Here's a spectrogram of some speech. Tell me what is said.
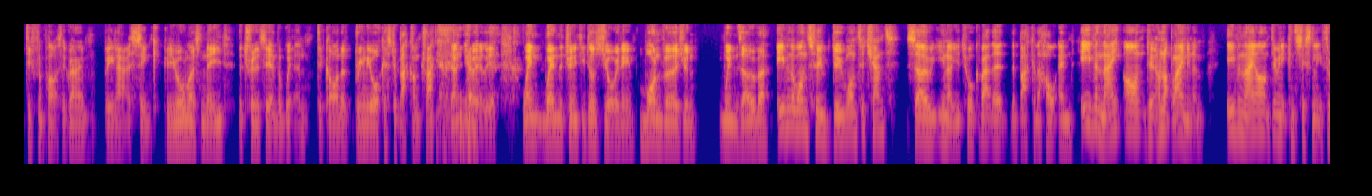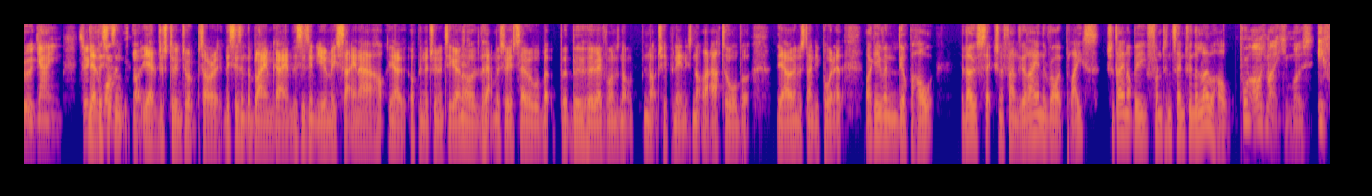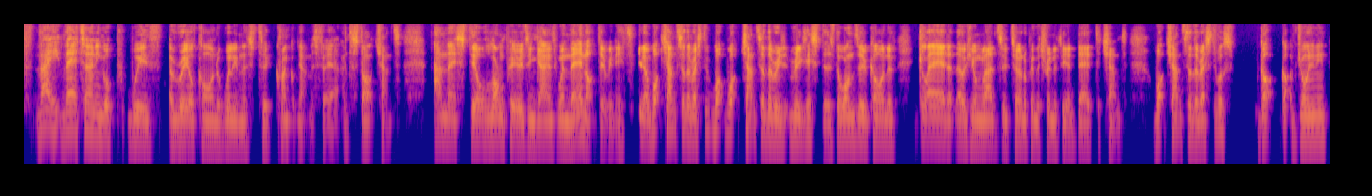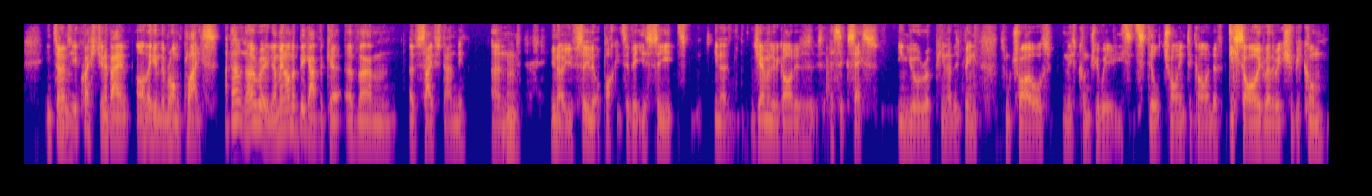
different parts of the ground being out of sync because you almost need the Trinity and the Witton to kind of bring the orchestra back on track, don't you? Really, when when the Trinity does join in, one version wins over. Even the ones who do want to chant. So you know, you talk about the the back of the Holte End. Even they aren't doing. I'm not blaming them even they aren't doing it consistently through a game. So yeah, this isn't. Yeah, just to interrupt. Sorry, this isn't the blame game. This isn't you and me sat in our, you know, up in the Trinity going, "Oh, the atmosphere is terrible," but but boohoo, everyone's not not chipping in. It's not that at all. But yeah, I understand your point. Like even the upper Holte, those section of fans, are they in the right place? Should they not be front and centre in the lower Holte? The point I was making was if they they're turning up with a real kind of willingness to crank up the atmosphere and to start chants, and there's still long periods in games when they're not doing it. You know, what chance are the rest of what what chance are the re- resistors, the ones who kind of glared at those young lads who turn up in the Trinity and dared to chant? What chance are the rest of us got got of joining in. In terms mm. of your question about are they in the wrong place, I don't know really. I mean, I'm a big advocate of um of safe standing, and mm. you know, you see little pockets of it. You see it's you know generally regarded as a success in Europe. You know, there's been some trials in this country where it's still trying to kind of decide whether it should become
